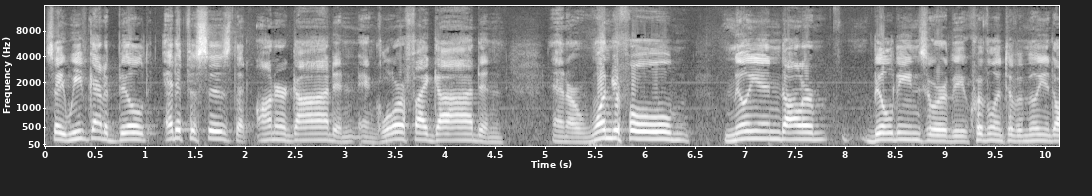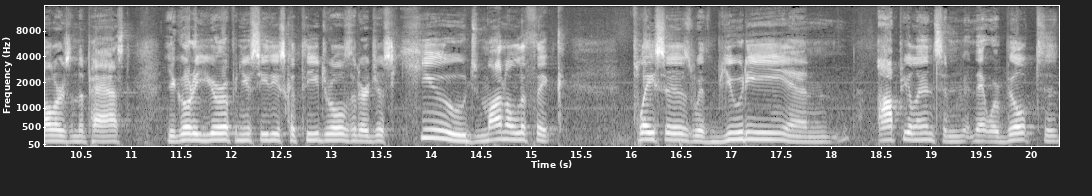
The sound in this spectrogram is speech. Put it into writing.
say we've got to build edifices that honor God and, and glorify God and and our wonderful million dollar buildings or the equivalent of a million dollars in the past. You go to Europe and you see these cathedrals that are just huge, monolithic places with beauty and opulence and that were built to,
